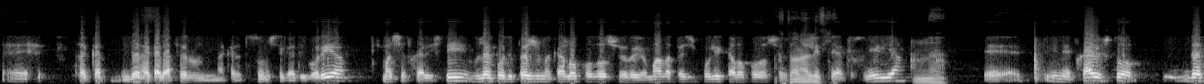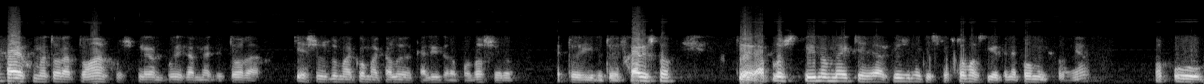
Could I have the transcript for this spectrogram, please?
ε, θα, κα- δεν θα καταφέρουν να κρατηθούν στην κατηγορία. Μας ευχαριστεί. Βλέπω ότι παίζουμε καλό ποδόσφαιρο. Η ομάδα παίζει πολύ καλό ποδόσφαιρο Αυτό είναι τα αλήθεια. τελευταία παιχνίδια. ναι. Ε, είναι ευχάριστο. Δεν θα έχουμε τώρα το άγχος πλέον που είχαμε μέχρι τώρα και ίσως δούμε ακόμα καλό, καλύτερο ποδόσφαιρο. Ε, το, είναι το ευχάριστο. Και απλώς στείνουμε και αρχίζουμε και σκεφτόμαστε για την επόμενη χρονιά όπου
